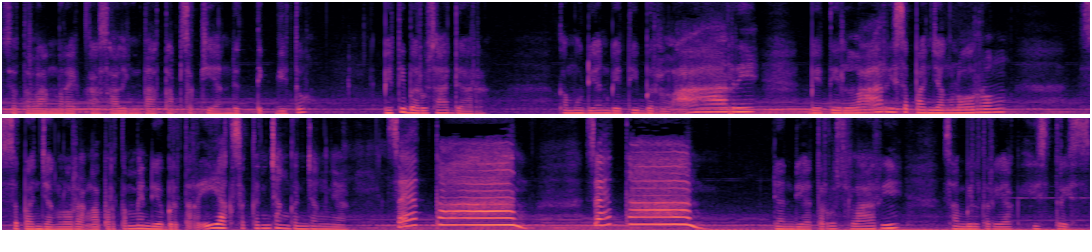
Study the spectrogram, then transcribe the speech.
Setelah mereka saling tatap sekian detik gitu, Betty baru sadar. Kemudian Betty berlari, Betty lari sepanjang lorong, Sepanjang lorong apartemen dia berteriak sekencang-kencangnya. Setan! Setan! Dan dia terus lari sambil teriak histeris.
